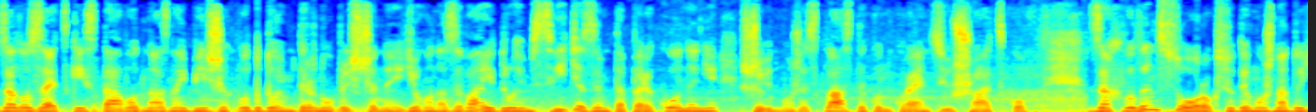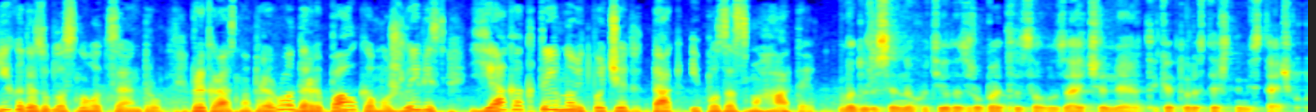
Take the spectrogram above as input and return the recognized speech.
Залозецький став одна з найбільших водойм Тернопільщини. Його називають другим світязем та переконані, що він може скласти конкуренцію Шацьку. За хвилин 40 сюди можна доїхати з обласного центру. Прекрасна природа, рибалка, можливість як активно відпочити, так і позасмагати. Ми дуже сильно хотіли зробити з таке туристичне містечко.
